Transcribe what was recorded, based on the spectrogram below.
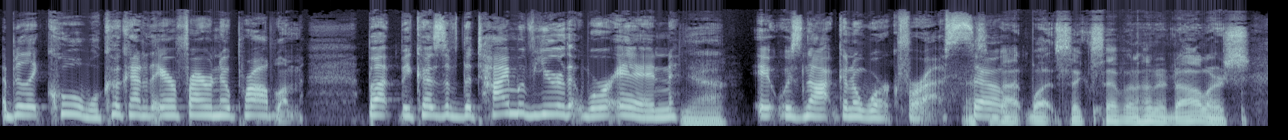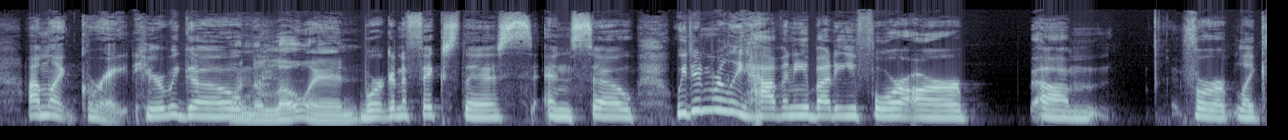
I'd be like, cool, we'll cook out of the air fryer, no problem. But because of the time of year that we're in, Yeah. it was not going to work for us. That's so about what six, seven hundred dollars. I'm like, great, here we go On the low end. we're going to fix this. And so we didn't really have anybody for our, um, for like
